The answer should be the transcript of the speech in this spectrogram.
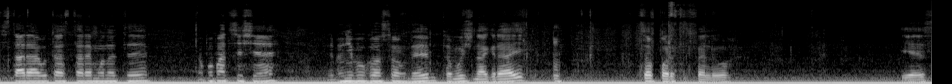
stare auta, stare monety. No popatrzcie się. Żeby nie był gołosłowny, to muś nagraj. Co w portfelu jest?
